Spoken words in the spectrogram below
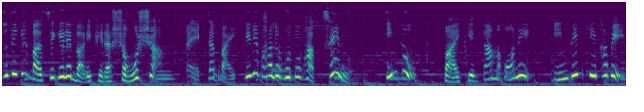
দুদিকে বাসে গেলে বাড়ি ফেরার সমস্যা। তাই একটা বাইক নিলে ভালো হতো ভাবছেন। কিন্তু বাইকের দাম অনেক। কিনবেন কীভাবে?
